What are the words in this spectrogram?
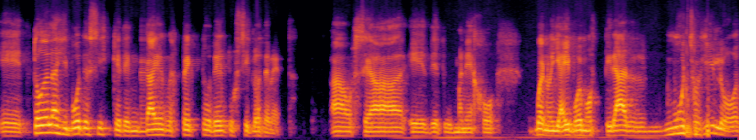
eh, todas las hipótesis que tengáis respecto de tus ciclos de venta, ¿ah? o sea, de tu manejo. Bueno, y ahí podemos tirar muchos hilos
